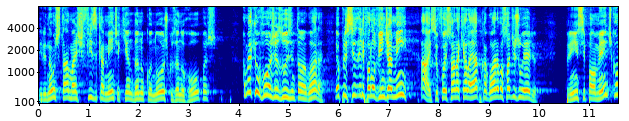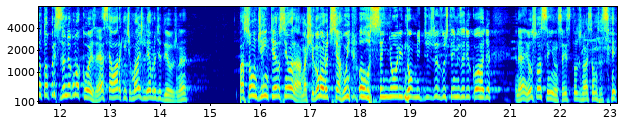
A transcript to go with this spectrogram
ele não está mais fisicamente aqui andando conosco, usando roupas. Como é que eu vou a Jesus então agora? Eu preciso, ele falou: "Vinde a mim". Ah, isso foi só naquela época, agora eu vou só de joelho. Principalmente quando estou precisando de alguma coisa. Essa é a hora que a gente mais lembra de Deus, né? Passou um dia inteiro sem orar, mas chegou uma notícia ruim. Oh, Senhor, em nome de Jesus, tem misericórdia. Né? Eu sou assim, não sei se todos nós somos assim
